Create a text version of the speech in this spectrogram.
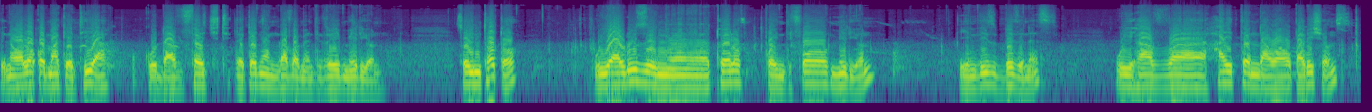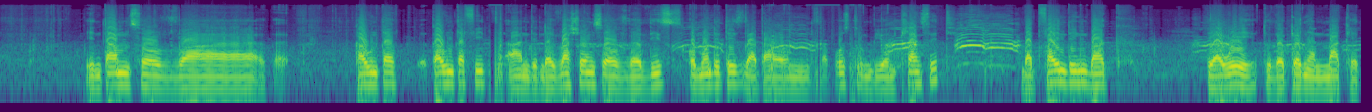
in our local market here could have fetched the Kenyan government 3 million. So in total we are losing uh, 12.4 million in this business. We have uh, heightened our operations in terms of uh, counter counterfeit and diversions of uh, these commodities that are supposed to be on transit, but finding back their way to the Kenyan market.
